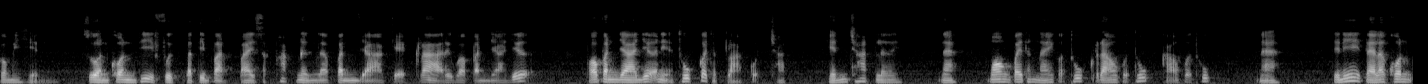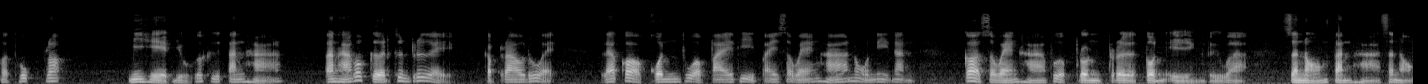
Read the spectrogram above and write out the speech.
ก็ไม่เห็น ส่วนคนที่ฝึกปฏิบัติไปสักพักหนึ่งแล้วปัญญาแก่กล้าหรือว่าปัญญาเยอะพอปัญญาเยอะเนี่ยทุกข์ก็จะปรากฏชัด เห็นชัดเลยนะมองไปทางไหนก็ทุกข์เราก็ทุกข์เขาก็ทุกข์นะ ทีนี้แต่ละคนก็ทุกข์เพราะมีเหตุอยู่ก็คือตัณหา ตัณหาก็เกิดขึ้นเรื่อยกับเราด้วย แล้วก็คนทั่วไปที่ไปแสวงหาโน่นนี่นั่น ก็แสวงหาเพื่อปรนเปรอตนเอง หรือว่าสนองตัณหาสนอง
